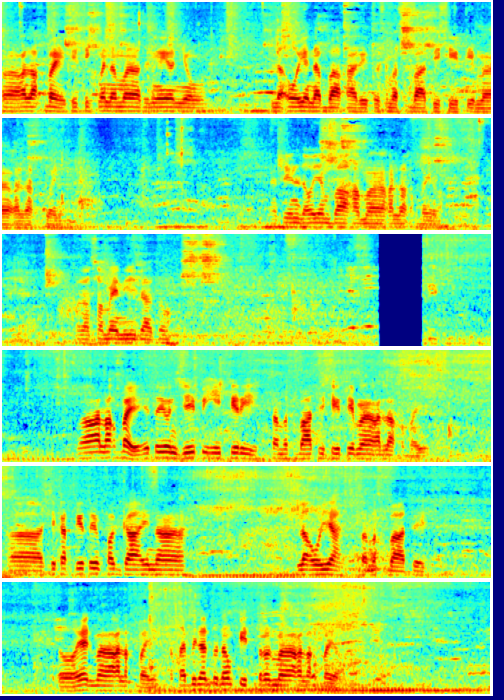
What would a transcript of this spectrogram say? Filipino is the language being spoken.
mga kalakbay, titikman naman natin ngayon yung laoya na baka dito sa Masbati City mga kalakbay. Ito yung laoyang baka mga kalakbay. Oh. Wala sa Maynila to. Mga kalakbay, ito yung JP Eatery sa Masbati City mga kalakbay. Ah, sikat dito yung pagkain na laoya sa Masbate. So, ayan mga kalakbay. Katabi lang to ng Pitron mga kalakbay. Oh.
